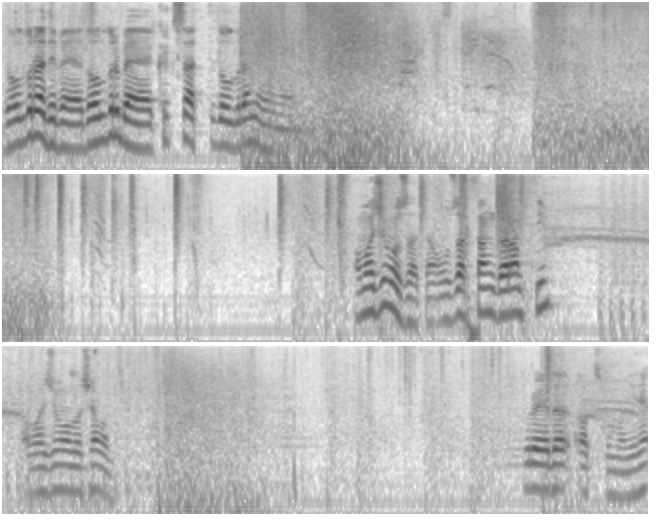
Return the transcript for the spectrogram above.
E doldur hadi be, doldur be. 40 saatte dolduramıyorum yani. Amacım o zaten. Uzaktan garantliyim. Amacıma ulaşamadım. Buraya da at yine.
